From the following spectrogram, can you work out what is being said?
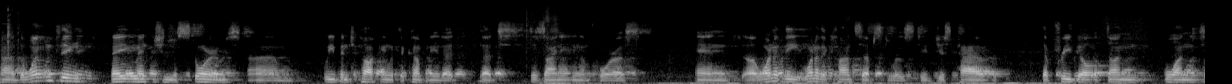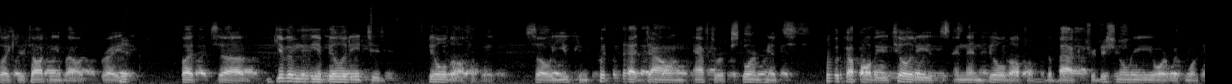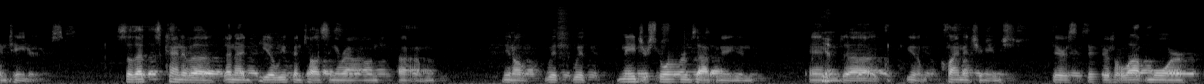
Uh, the one thing, now you mentioned the storms, um, we've been talking with the company that, that's designing them for us. And uh, one of the one of the concepts was to just have the pre-built done ones like you're talking about, right? But uh, give them the ability to build off of it. So you can put that down after a storm hits, hook up all the utilities, and then build off of the back traditionally or with more containers. So that's kind of a, an idea we've been tossing around. Um, you know, with with major storms happening and and uh, you know climate change, there's there's a lot more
